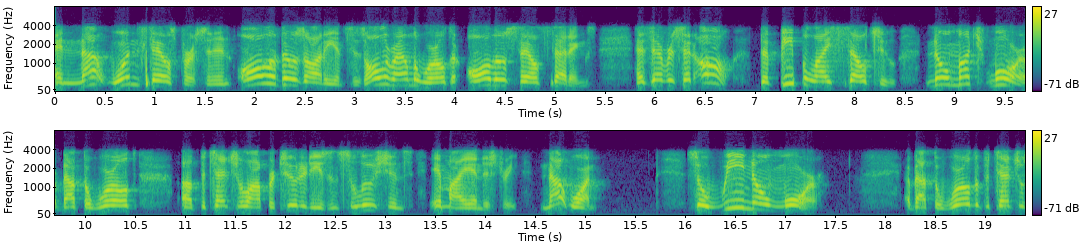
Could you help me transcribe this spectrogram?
And not one salesperson in all of those audiences, all around the world, in all those sales settings, has ever said, Oh, the people I sell to know much more about the world of potential opportunities and solutions in my industry. Not one. So we know more about the world of potential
